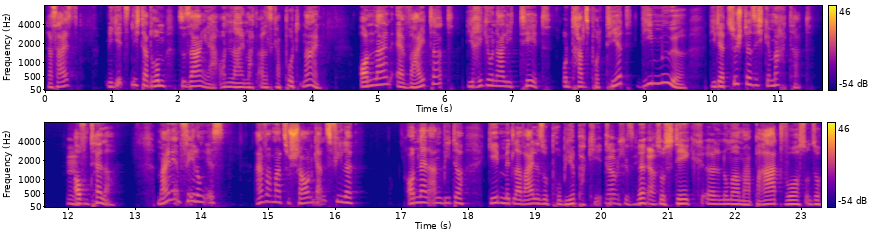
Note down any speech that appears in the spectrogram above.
Das heißt, mir geht es nicht darum zu sagen, ja, online macht alles kaputt. Nein, online erweitert die Regionalität und transportiert die Mühe, die der Züchter sich gemacht hat, auf den Teller. Meine Empfehlung ist, einfach mal zu schauen, ganz viele Online-Anbieter geben mittlerweile so Probierpakete. Ja, habe ich gesehen. Ne? Ja. So Steak-Nummer, mal Bratwurst und so.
